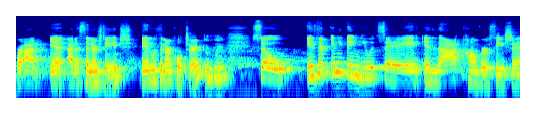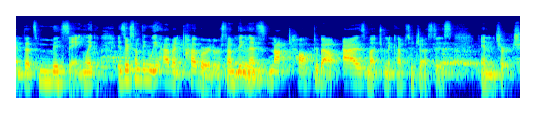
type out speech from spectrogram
we're at, at a center stage and within our culture. So is there anything you would say in that conversation that's missing? Like, is there something we haven't covered or something hmm. that's not talked about as much when it comes to justice in the church?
